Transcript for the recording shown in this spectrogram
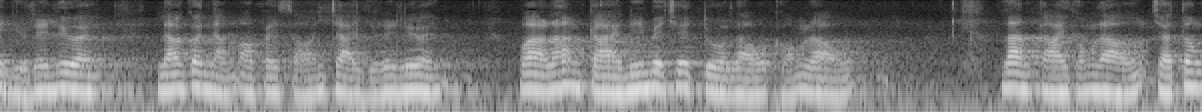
ศอยู่เรื่อยๆ แล้วก็นำเอาไปสอนใจอยู่เรื่อยๆ ว่าร่างกายนี้ไม่ใช่ตัวเราของเรา ร่างกายของเราจะต้อง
